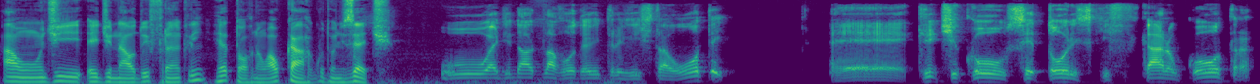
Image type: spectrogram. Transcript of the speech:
aonde Edinaldo e Franklin retornam ao cargo, Donizete. O Edinaldo Lavor deu entrevista ontem é, criticou setores que ficaram contra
